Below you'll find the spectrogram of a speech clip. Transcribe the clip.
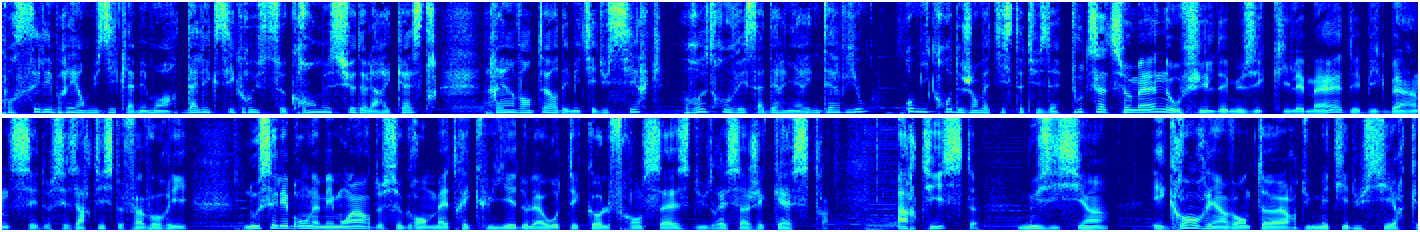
Pour célébrer en musique la mémoire d'Alexis Grus, ce grand monsieur de l'art équestre, réinventeur des métiers du cirque, retrouvez sa dernière interview au micro de Jean-Baptiste Tuzet. Toute cette semaine, au fil des musiques qu'il aimait, des big bands et de ses artistes favoris, nous célébrons la mémoire de ce grand maître écuyer de la haute école française du dressage équestre. Artiste, musicien et grand réinventeur du métier du cirque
